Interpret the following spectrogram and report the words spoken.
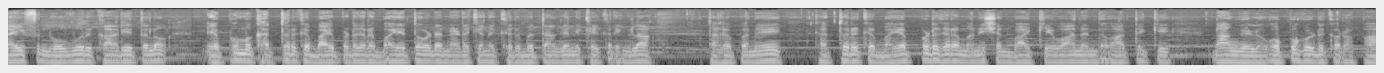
லைஃப்னு ஒவ்வொரு காரியத்திலும் எப்பவும் கத்தருக்கு பயப்படுகிற பயத்தோடு நடக்க எனக்கு கிருபத்தாங்கன்னு கேட்குறீங்களா தகப்பனே கத்தருக்கு பயப்படுகிற மனுஷன் பாக்கியவான் என்ற வார்த்தைக்கு நாங்கள் ஒப்பு கொடுக்குறோப்பா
